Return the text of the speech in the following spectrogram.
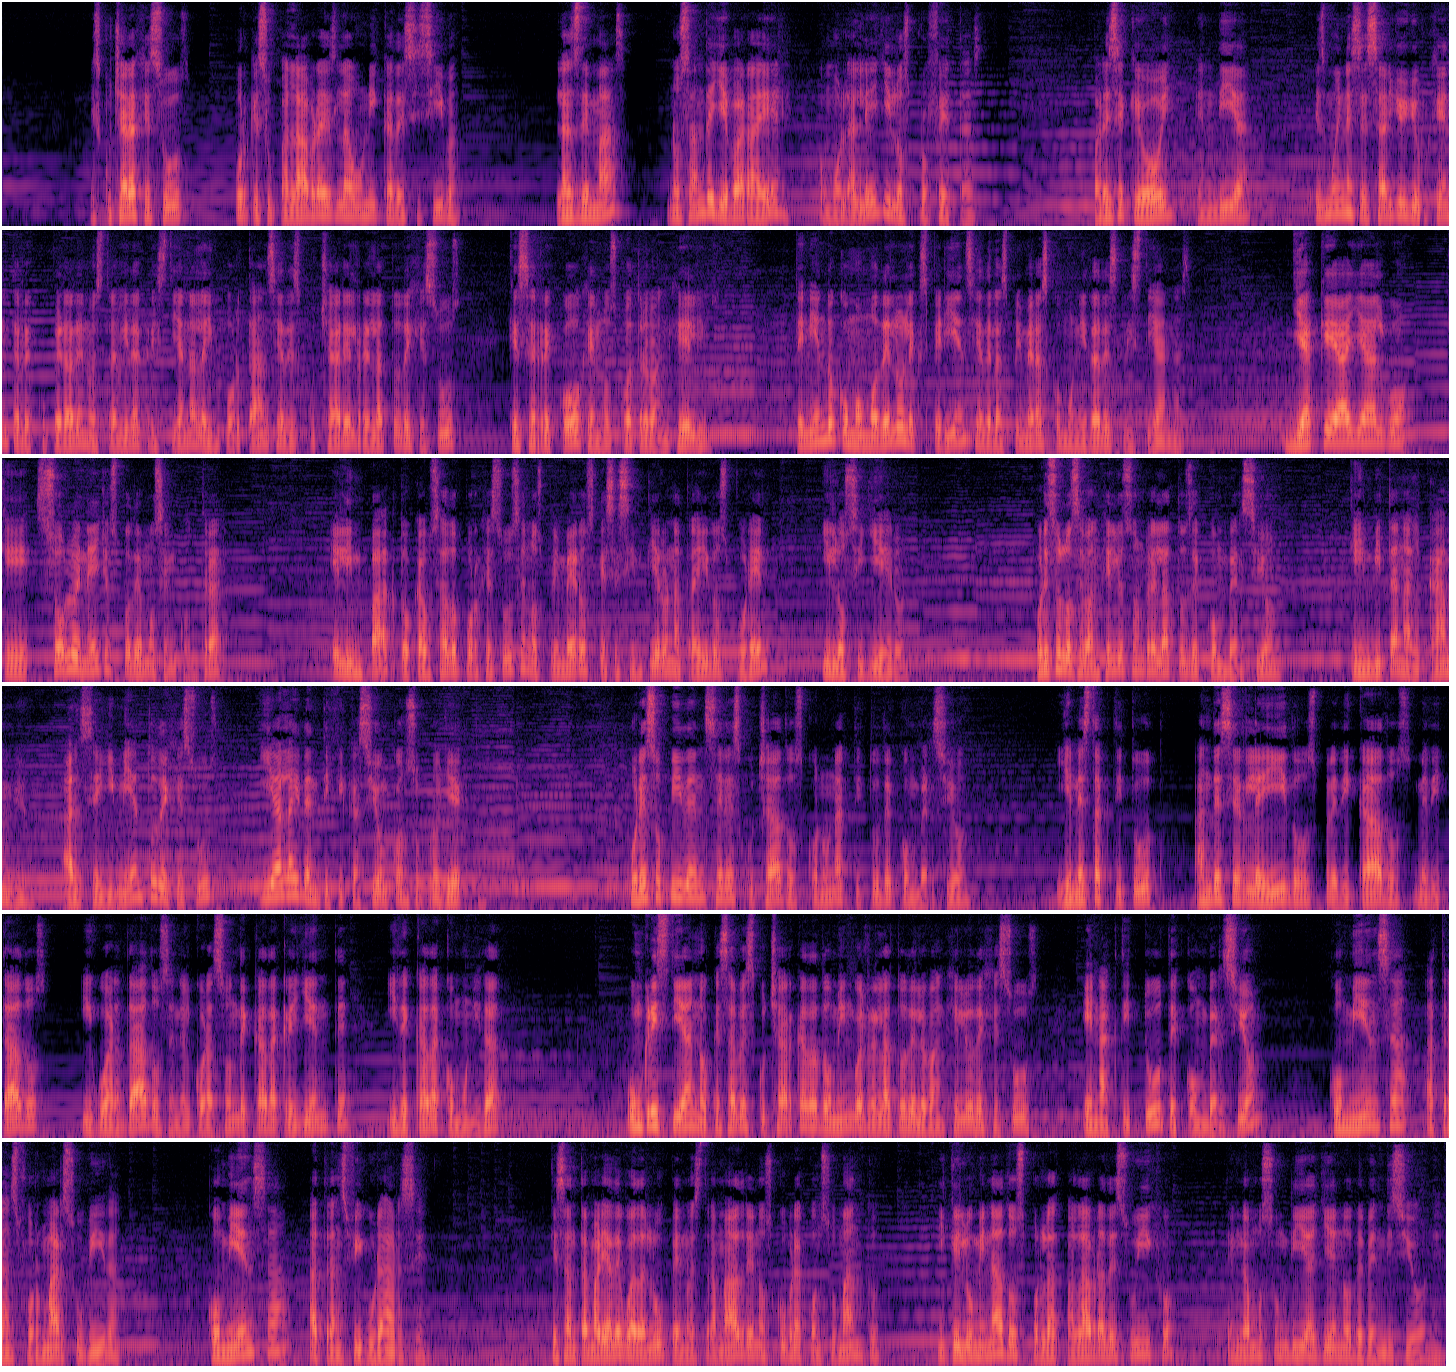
Escuchar a Jesús porque su palabra es la única decisiva. Las demás nos han de llevar a Él, como la ley y los profetas. Parece que hoy, en día, es muy necesario y urgente recuperar en nuestra vida cristiana la importancia de escuchar el relato de Jesús que se recoge en los cuatro evangelios, teniendo como modelo la experiencia de las primeras comunidades cristianas, ya que hay algo que solo en ellos podemos encontrar, el impacto causado por Jesús en los primeros que se sintieron atraídos por Él y lo siguieron. Por eso los evangelios son relatos de conversión, que invitan al cambio, al seguimiento de Jesús y a la identificación con su proyecto. Por eso piden ser escuchados con una actitud de conversión, y en esta actitud han de ser leídos, predicados, meditados y guardados en el corazón de cada creyente y de cada comunidad. Un cristiano que sabe escuchar cada domingo el relato del Evangelio de Jesús en actitud de conversión, comienza a transformar su vida, comienza a transfigurarse. Que Santa María de Guadalupe, nuestra Madre, nos cubra con su manto, y que iluminados por la palabra de su Hijo, tengamos un día lleno de bendiciones.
